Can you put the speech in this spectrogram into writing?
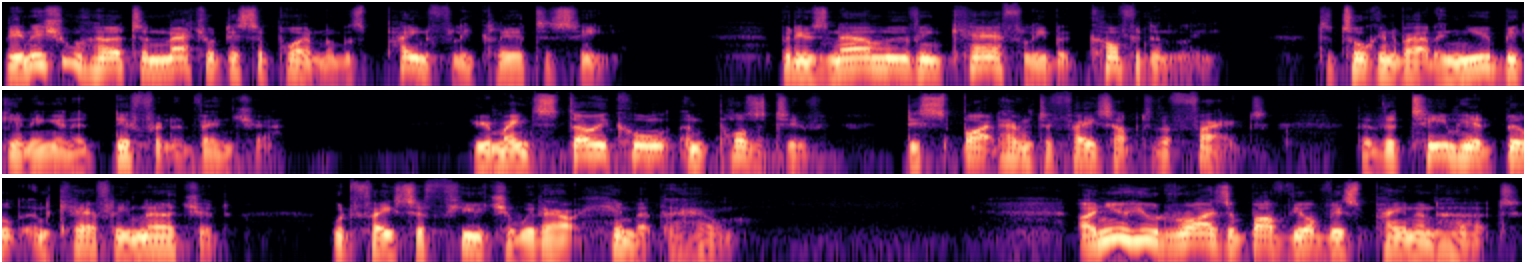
The initial hurt and natural disappointment was painfully clear to see, but he was now moving carefully but confidently to talking about a new beginning and a different adventure. He remained stoical and positive despite having to face up to the fact that the team he had built and carefully nurtured would face a future without him at the helm. I knew he would rise above the obvious pain and hurt.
